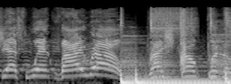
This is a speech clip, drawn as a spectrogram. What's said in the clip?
just went viral. Right stroke put a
